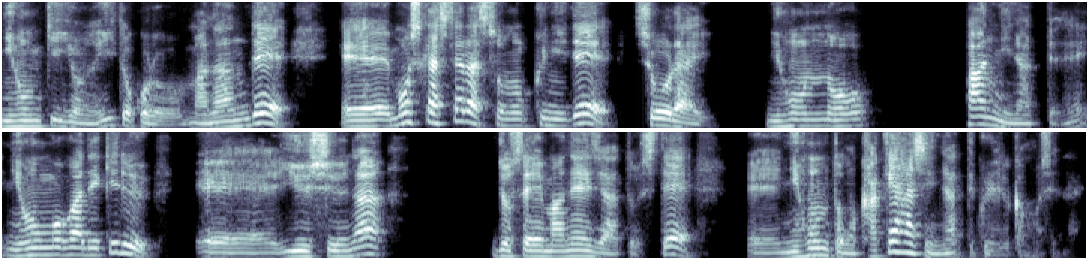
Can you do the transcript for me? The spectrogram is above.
日本企業のいいところを学んで、えー、もしかしたらその国で将来、日本のファンになってね、日本語ができる、えー、優秀な女性マネージャーとして、えー、日本との架け橋になってくれるかもしれない。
